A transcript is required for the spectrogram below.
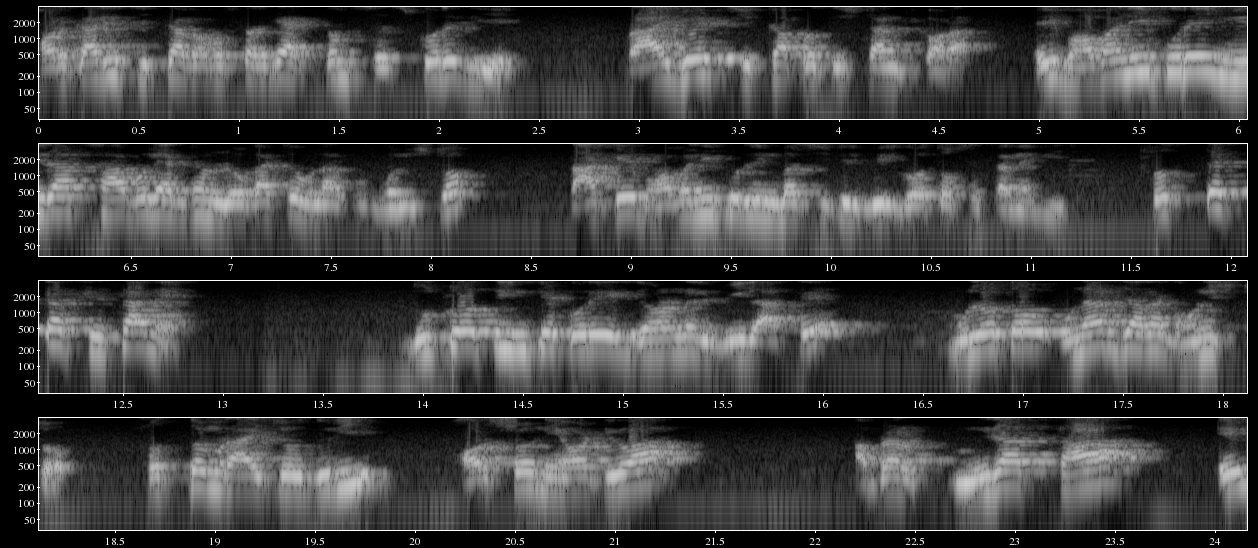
সরকারি শিক্ষা ব্যবস্থাকে একদম শেষ করে দিয়ে প্রাইভেট শিক্ষা প্রতিষ্ঠান করা। এই ভবানীপুরেই মিরাজ শাহ বলে একজন লোক আছে, ওনার খুব ঘনিষ্ঠ। তাকে ভবানীপুর ইউনিভার্সিটির বিল গত সেশনে দিয়েছে। প্রত্যেকটা সেশনে দুটো, তিনটে করে এই ধরনের বিল আসে। মূলত ওনার যারা ঘনিষ্ঠ, সত্যম রায়চৌধুরী, হর্ষ নেওয়াটিয়া আপনার মিরাজ শাহ, এই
